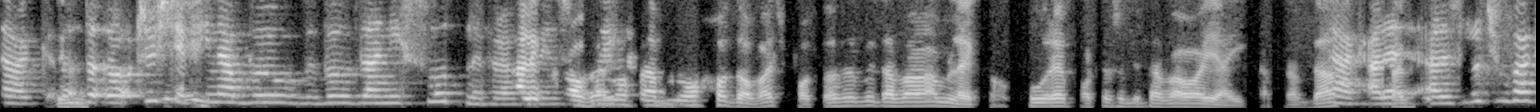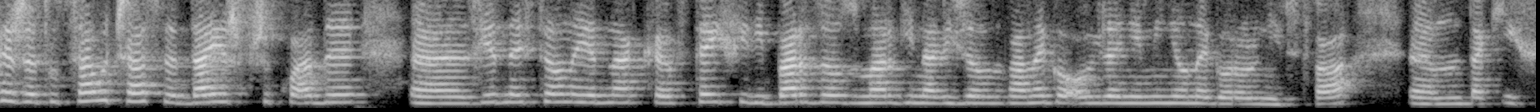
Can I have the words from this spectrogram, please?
tak, no, to, oczywiście finał był, był dla nich smutny, prawda? Ale Więc krowę tutaj... można było hodować po to, żeby dawała mleko, kurę po to, żeby dawała jajka, prawda? Tak, ale, tak. ale zwróć uwagę, że tu cały czas dajesz przykłady e, z jednej strony jednak w tej chwili bardzo zmarginalizowanego, o ile nie minionego rolnictwa, takich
